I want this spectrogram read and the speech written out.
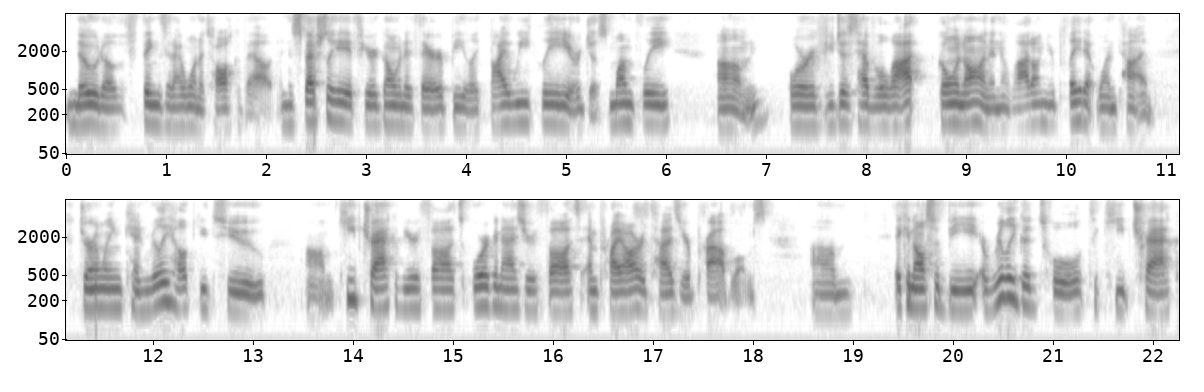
note of things that I want to talk about. And especially if you're going to therapy like biweekly or just monthly, um, or if you just have a lot going on and a lot on your plate at one time, journaling can really help you to um, keep track of your thoughts, organize your thoughts, and prioritize your problems. Um, it can also be a really good tool to keep track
